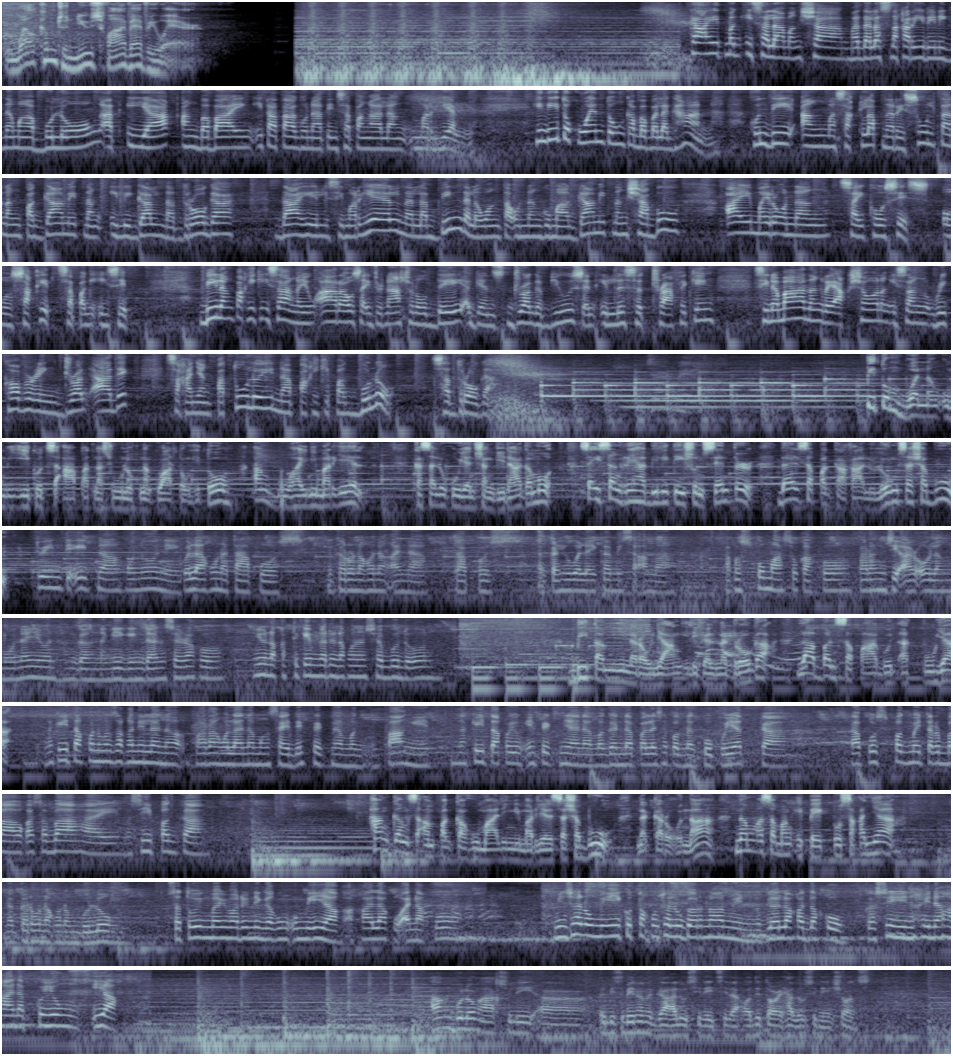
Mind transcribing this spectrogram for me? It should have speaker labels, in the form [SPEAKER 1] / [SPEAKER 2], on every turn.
[SPEAKER 1] Welcome to News 5 Everywhere.
[SPEAKER 2] Kahit mag-isa lamang siya, madalas nakaririnig ng mga bulong at iyak ang babaeng itatago natin sa pangalang Mariel. Hindi ito kwentong kababalaghan, kundi ang masaklap na resulta ng paggamit ng iligal na droga dahil si Mariel na labindalawang taon nang gumagamit ng shabu ay mayroon ng psychosis o sakit sa pag-iisip. Bilang pakikiisa ngayong araw sa International Day Against Drug Abuse and Illicit Trafficking, sinamahan ng reaksyon ng isang recovering drug addict sa kanyang patuloy na pakikipagbuno sa droga.
[SPEAKER 3] Pitong buwan nang umiikot sa apat na sulok ng kwartong ito ang buhay ni Mariel. Kasalukuyan siyang ginagamot sa isang rehabilitation center dahil sa pagkakalulong sa shabu.
[SPEAKER 4] 28 na ako noon eh. Wala akong natapos. Nagkaroon ako ng anak. Tapos nagkahiwalay kami sa ama. Tapos pumasok ako. Parang GRO lang muna yon hanggang nagiging dancer ako. Yun, nakatikim na rin ako ng shabu doon.
[SPEAKER 3] Bitamina raw niya ang iligal na droga laban sa pagod at puyat.
[SPEAKER 4] Nakita ko naman sa kanila na parang wala namang side effect na magpangit. Nakita ko yung effect niya na maganda pala siya pag nagpupuyat ka. Tapos pag may trabaho ka sa bahay, masipag ka,
[SPEAKER 3] Hanggang sa ang pagkahumaling ni Mariel sa shabu, nagkaroon na ng masamang epekto sa kanya.
[SPEAKER 4] nagkaroon ako ng bulong. Sa tuwing may marinig akong umiiyak, akala ko anak ko. Minsan umiikot ako sa lugar namin, naglalakad ako kasi hinahanap ko yung iyak.
[SPEAKER 5] Ang bulong actually, uh, ibig sabihin na nag-hallucinate sila, auditory hallucinations.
